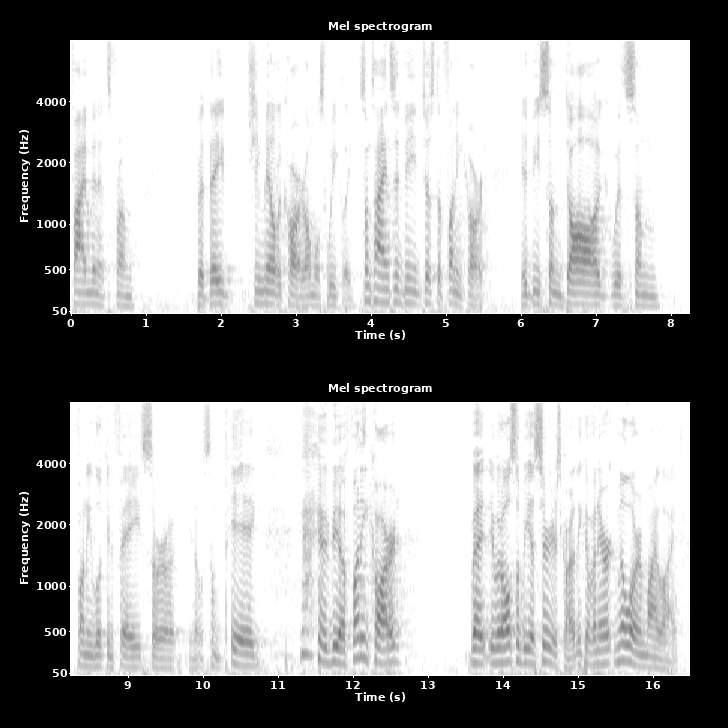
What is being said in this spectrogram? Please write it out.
five minutes from, but they, she mailed a card almost weekly. Sometimes it'd be just a funny card. It'd be some dog with some funny looking face or, you know, some pig. it'd be a funny card but it would also be a serious card. I think of an Eric Miller in my life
